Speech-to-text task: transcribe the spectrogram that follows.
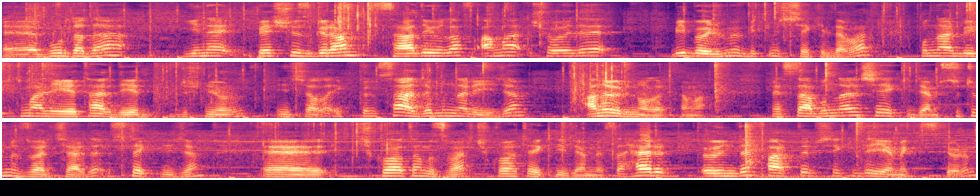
E, burada da yine 500 gram sade yulaf ama şöyle bir bölümü bitmiş şekilde var. Bunlar büyük ihtimalle yeter diye düşünüyorum inşallah. İlk gün sadece bunları yiyeceğim. Ana ürün olarak ama. Mesela bunlara şey ekleyeceğim. Sütümüz var içeride. Süt ekleyeceğim. Ee, çikolatamız var. Çikolata ekleyeceğim mesela. Her öğünde farklı bir şekilde yemek istiyorum.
